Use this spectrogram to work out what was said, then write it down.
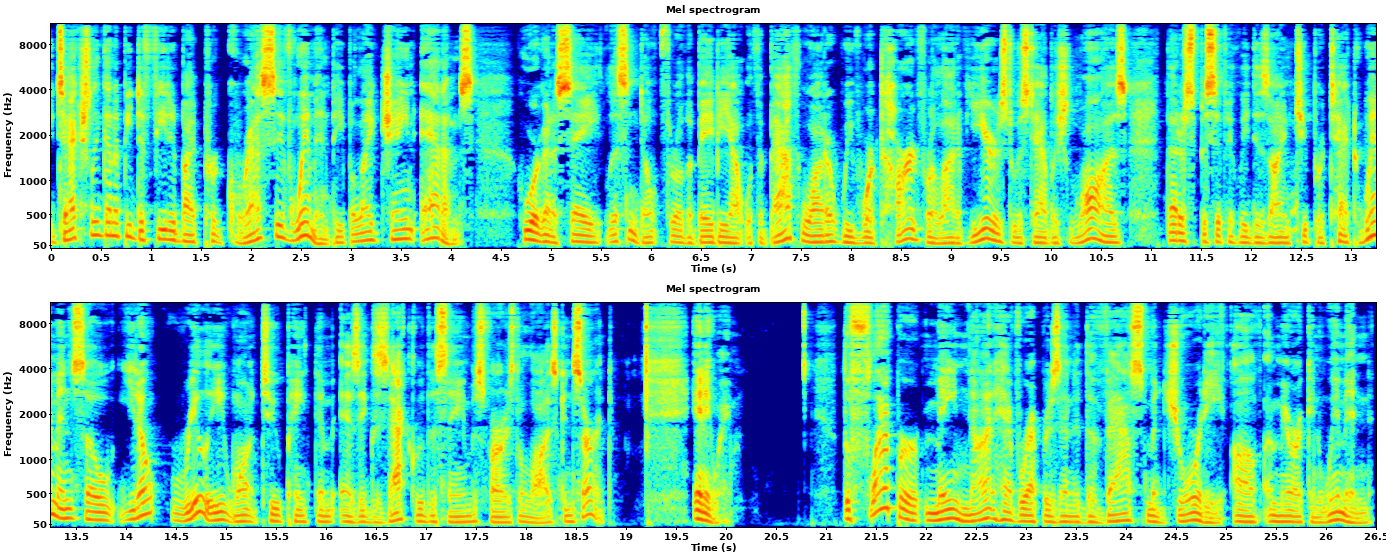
It's actually going to be defeated by progressive women, people like Jane Addams, who are going to say, listen, don't throw the baby out with the bathwater. We've worked hard for a lot of years to establish laws that are specifically designed to protect women, so you don't really want to paint them as exactly the same as far as the law is concerned. Anyway, the flapper may not have represented the vast majority of American women,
